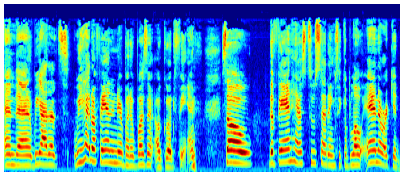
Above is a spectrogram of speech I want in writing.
and then we got a we had a fan in there but it wasn't a good fan. So the fan has two settings. It could blow in or it could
